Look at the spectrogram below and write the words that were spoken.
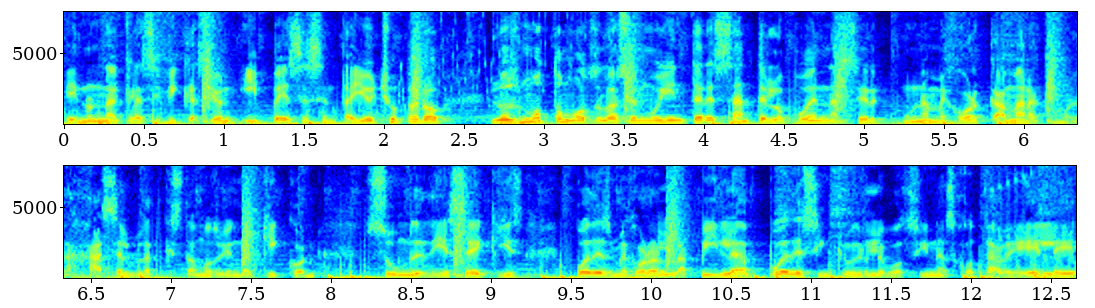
en una clasificación IP68, pero los motomods lo hacen muy interesante, lo pueden hacer una mejor cámara como la Hasselblad que estamos viendo aquí con zoom de 10x, puedes mejorar la pila, puedes incluirle bocinas JBL,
